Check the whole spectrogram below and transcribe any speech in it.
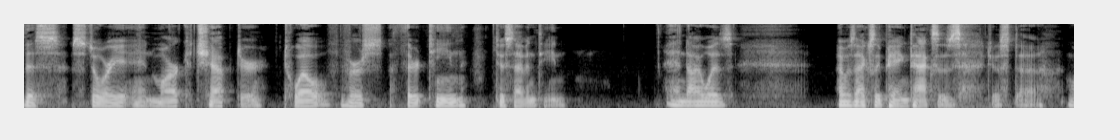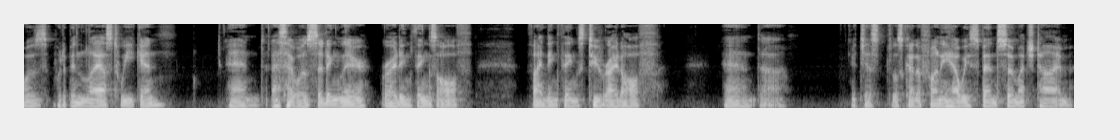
this story in Mark chapter 12, verse 13 to 17. And I was I was actually paying taxes just uh, was would have been last weekend and as I was sitting there writing things off, finding things to write off, and uh, it just was kind of funny how we spend so much time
